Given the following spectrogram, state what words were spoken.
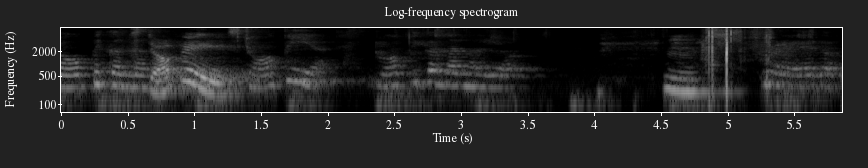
ടോപ്പിക് എന്താ സ്റ്റോപ്പ് സ്റ്റോപ്പ് ചെയ്യാം. ടോപ്പിക് എന്താണെന്നറിയോ. പ്രേതം.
